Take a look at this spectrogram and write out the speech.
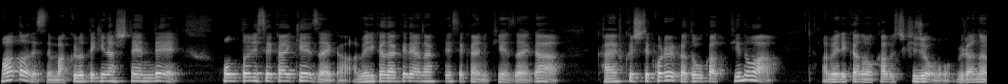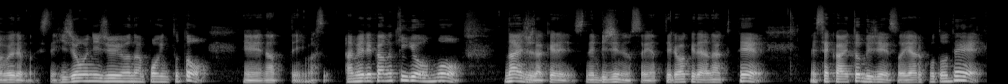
まあ、あとはですね、マクロ的な視点で、本当に世界経済が、アメリカだけではなくて世界の経済が回復してこれるかどうかっていうのは、アメリカの株式市場を占う上でもですね、非常に重要なポイントと、えー、なっています。アメリカの企業も内需だけでですね、ビジネスをやっているわけではなくて、世界とビジネスをやることで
